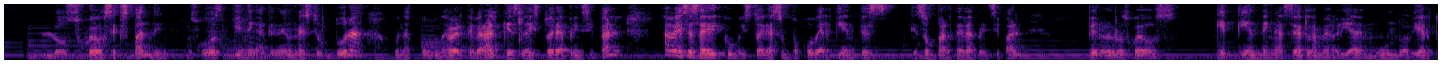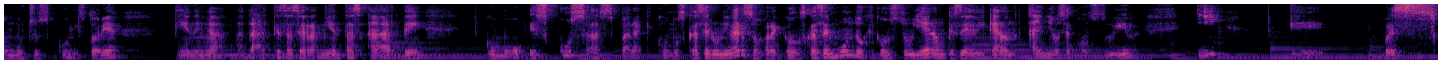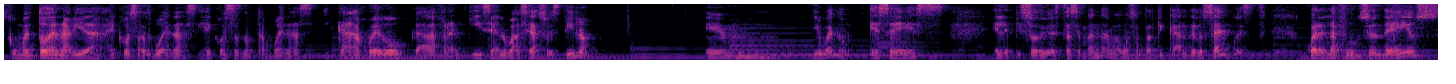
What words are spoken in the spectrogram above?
los juegos se expanden. Los juegos tienden a tener una estructura, una columna vertebral, que es la historia principal. A veces hay como historias un poco vertientes que son parte de la principal, pero hay los juegos que tienden a ser la mayoría de mundo abierto, muchos con historia, tienden a, a darte esas herramientas, a darte como excusas para que conozcas el universo, para que conozcas el mundo que construyeron, que se dedicaron años a construir y eh, pues como en toda en la vida hay cosas buenas y hay cosas no tan buenas y cada juego, cada franquicia lo hace a su estilo. Em, y bueno, ese es el episodio de esta semana. Vamos a platicar de los sidequests. ¿Cuál es la función de ellos?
